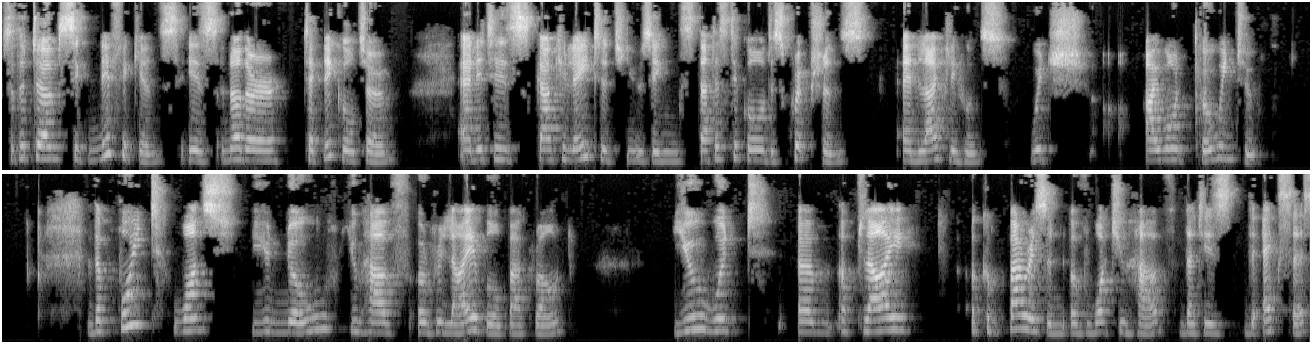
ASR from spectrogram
So the term significance is another technical term, and it is calculated using statistical descriptions and likelihoods, which I won't go into. The point once you know you have a reliable background, you would um, apply a comparison of what you have, that is the excess,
